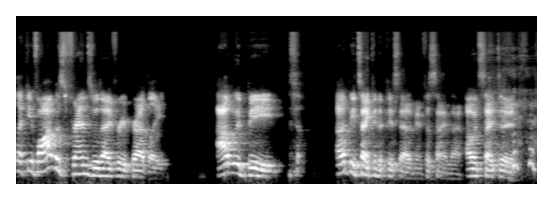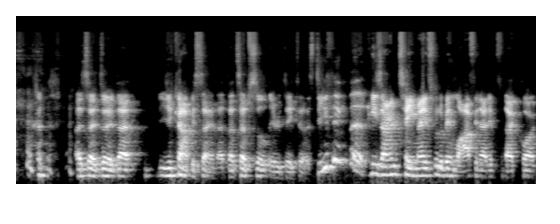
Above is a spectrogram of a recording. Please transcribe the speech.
like if I was friends with Avery Bradley, I would be I'd be taking the piss out of him for saying that. I would say, dude, I'd say, dude, that you can't be saying that. That's absolutely ridiculous. Do you think that his own teammates would have been laughing at him for that quote?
